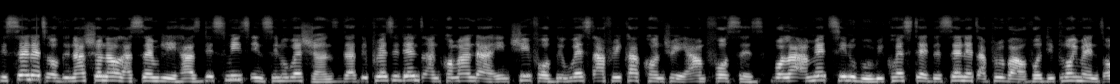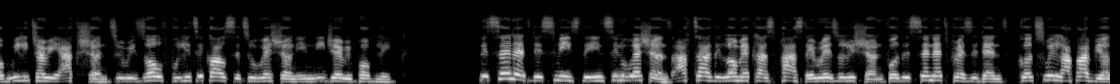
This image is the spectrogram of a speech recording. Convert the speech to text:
the Senate of the National Assembly has dismissed insinuations that the President and Commander-in-Chief of the West Africa Country Armed Forces, Bola Ahmed Tinubu requested the Senate approval for deployment of military action to resolve political situation in Niger Republic. The Senate dismissed the insinuations after the lawmakers passed a resolution for the Senate President, Godswill Akpabio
